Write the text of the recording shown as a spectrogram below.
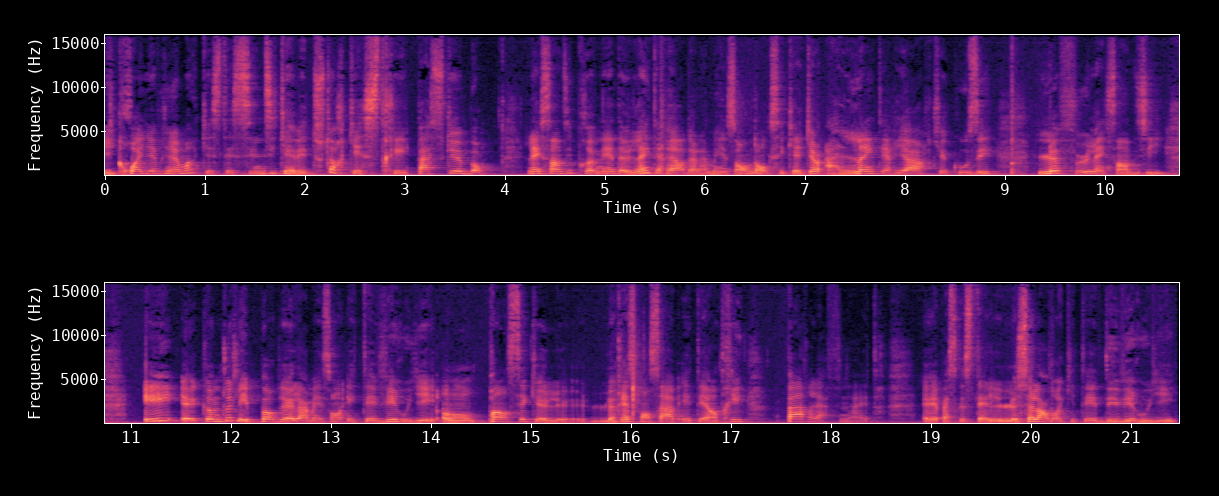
ils croyaient vraiment que c'était Cindy qui avait tout orchestré. Parce que, bon, l'incendie provenait de l'intérieur de la maison, donc c'est quelqu'un à l'intérieur qui a causé le feu, l'incendie. Et euh, comme toutes les portes de la maison étaient verrouillées, on pensait que le responsable était entré par la fenêtre. Euh, parce que c'était le seul endroit qui était déverrouillé.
